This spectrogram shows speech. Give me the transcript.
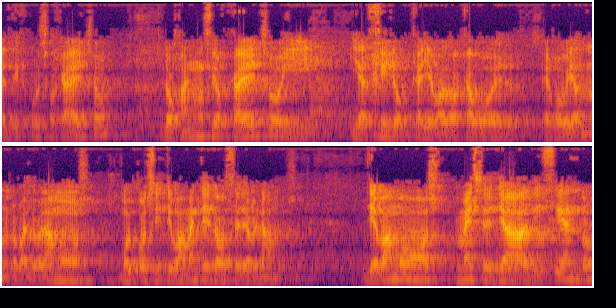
el, discurso que ha hecho, los anuncios que ha hecho y, el giro que ha llevado a cabo el, Gobierno. Lo valoramos muy positivamente y lo celebramos. Llevamos meses ya diciendo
